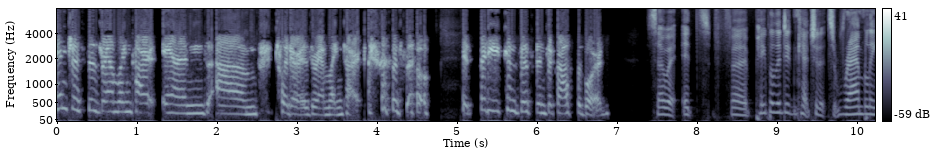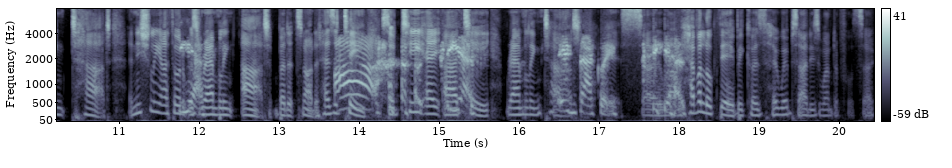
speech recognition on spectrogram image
Pinterest is Rambling Tart. And um, Twitter is Rambling Tart. so it's pretty consistent across the board. So it's for people that didn't catch it. It's rambling tart. Initially, I thought it Yes. was rambling art, but it's not. It has a T. Ah. So T A R T, rambling tart. Exactly. Yes, so um, Yes. have a look there because her website is wonderful. So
